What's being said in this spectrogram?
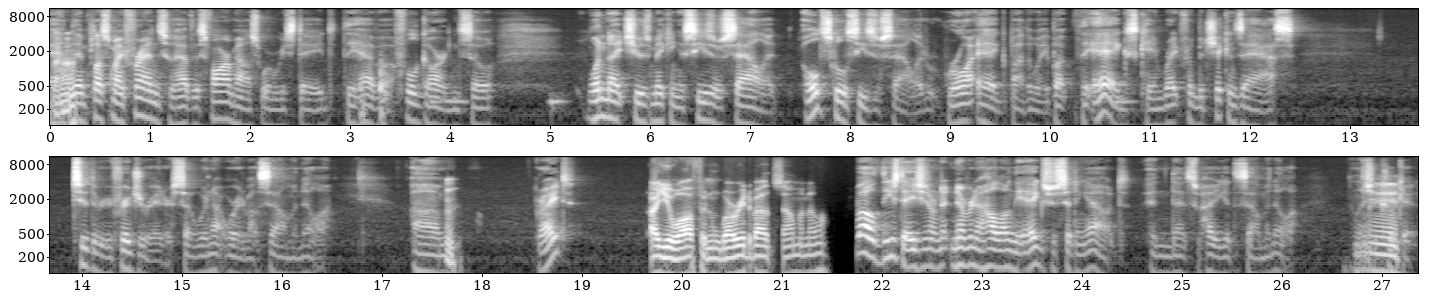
and Uh-huh. then plus my friends who have this farmhouse where we stayed. They have a full garden. So one night she was making a Caesar salad, old school Caesar salad, raw egg, by the way. But the eggs came right from the chicken's ass to the refrigerator, so we're not worried about salmonella. Um, Hmm. Right? Are you often worried about salmonella? Well, these days you don't never know how long the eggs are sitting out, and that's how you get the salmonella, unless you Eh. cook it.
